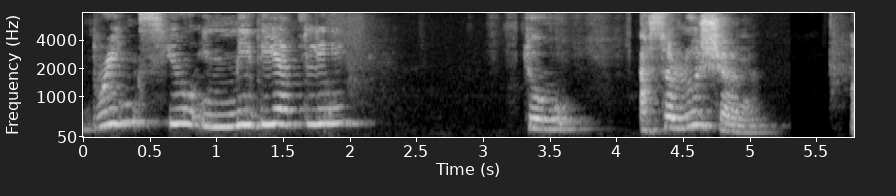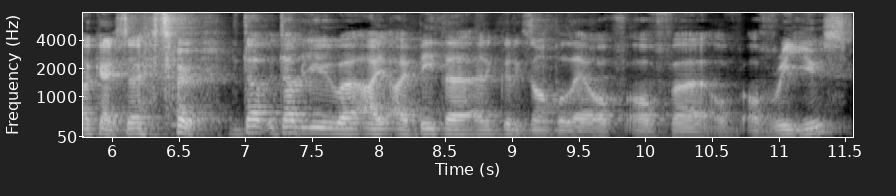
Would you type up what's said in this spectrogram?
brings you immediately to a solution. Okay, so so W uh, I, Ibiza a good example there of of, uh, of, of reuse.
